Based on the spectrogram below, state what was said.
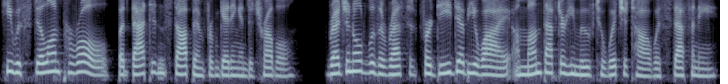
He was still on parole, but that didn't stop him from getting into trouble. Reginald was arrested for DWI a month after he moved to Wichita with Stephanie.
